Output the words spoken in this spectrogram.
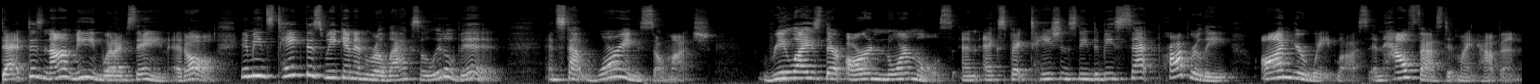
That does not mean what I'm saying at all. It means take this weekend and relax a little bit and stop worrying so much. Realize there are normals and expectations need to be set properly on your weight loss and how fast it might happen.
